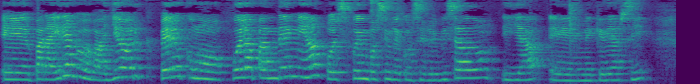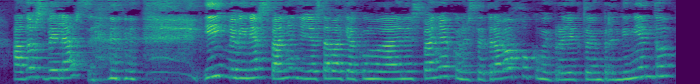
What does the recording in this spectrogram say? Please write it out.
eh, para ir a Nueva York, pero como fue la pandemia, pues fue imposible conseguir visado y ya eh, me quedé así a dos velas y me vine a España. Yo ya estaba aquí acomodada en España con este trabajo, con mi proyecto de emprendimiento.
